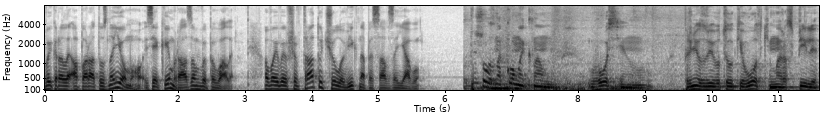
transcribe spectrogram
викрали апарат у знайомого, з яким разом випивали. Виявивши втрату, чоловік написав заяву. Пришел знакомый к нам в гости, ну, принес две бутылки водки, мы распили.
